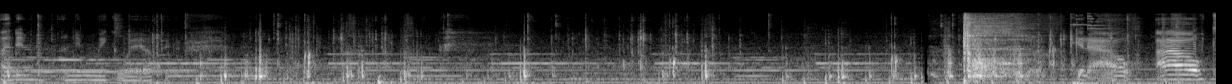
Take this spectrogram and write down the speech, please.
I didn't. I didn't make a way up here. Get out! Out!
